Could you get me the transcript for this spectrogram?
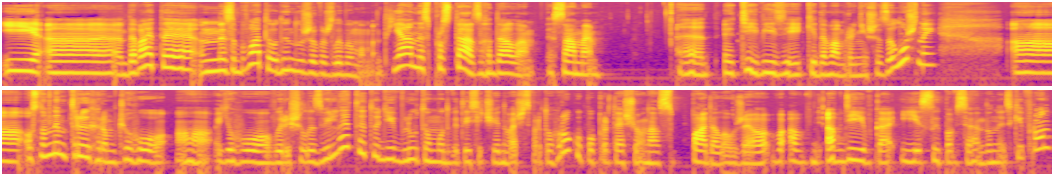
І е, давайте не забувати один дуже важливий момент. Я неспроста згадала саме е, ті візії, які давав раніше залужний. А Основним тригером, чого його вирішили звільнити тоді, в лютому 2024 року, попри те, що у нас падала вже Авдіївка і сипався Донецький фронт,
